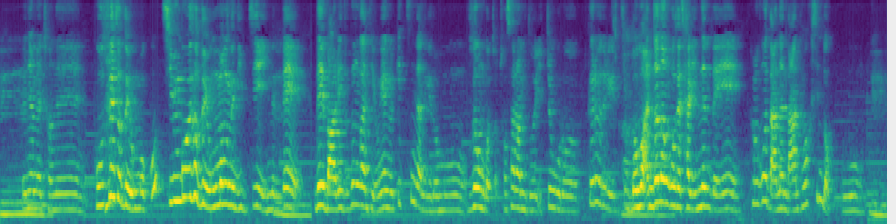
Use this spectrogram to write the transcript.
음, 왜냐면 저는 보수에서도 욕먹고 진보에서도 욕먹는 입지에 있는데 음. 내 말이 누군가한테 영향을 끼친다는 게 너무 무서운 거죠. 저 사람도 이쪽으로 끌어들이기 지금 아. 너무 안전한 곳에 잘 있는데 그리고 나는 나한테 확신도 없고 음,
